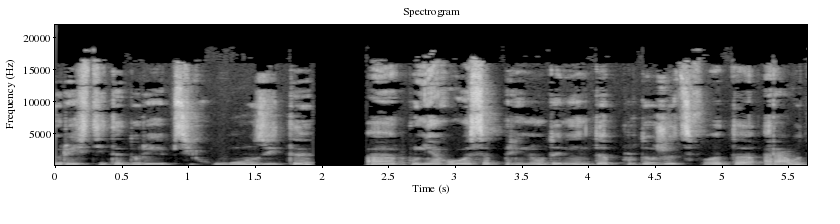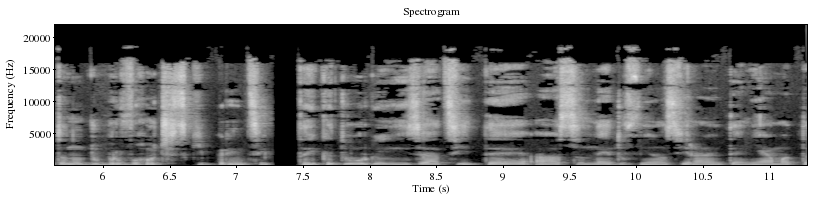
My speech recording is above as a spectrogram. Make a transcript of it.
юристите, дори и психолозите понякога са принудени да продължат своята работа на доброволчески принцип, тъй като организациите са недофинансирани. Те нямат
